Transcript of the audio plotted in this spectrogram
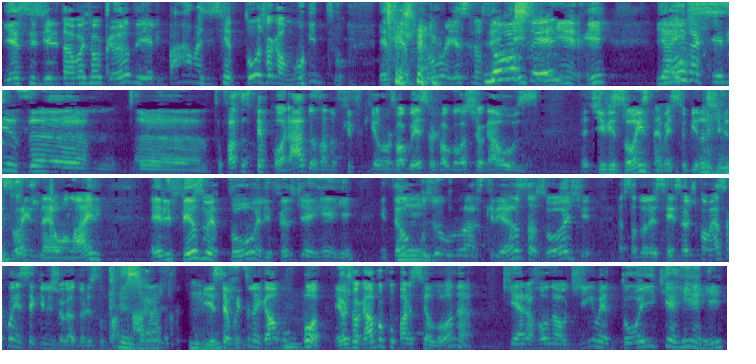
E esses dias ele tava jogando e ele, ah, mas esse retor joga muito. esse entrou, esse não sei Nossa, quem, Henry. E aí Nossa. naqueles. Uh, uh, tu faz as temporadas lá no FIFA, que eu não jogo esse, eu jogo, eu gosto de jogar os uh, divisões, né? Vai subindo as uhum. divisões, né? Online. Ele fez o Eto'o, ele fez o Henry. Então, uhum. os, as crianças hoje, essa adolescência, hoje começa a conhecer aqueles jogadores do passado. Uhum. E isso é muito legal. Pô, eu jogava com o Barcelona, que era Ronaldinho, Eto'o e Thierry Henry.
